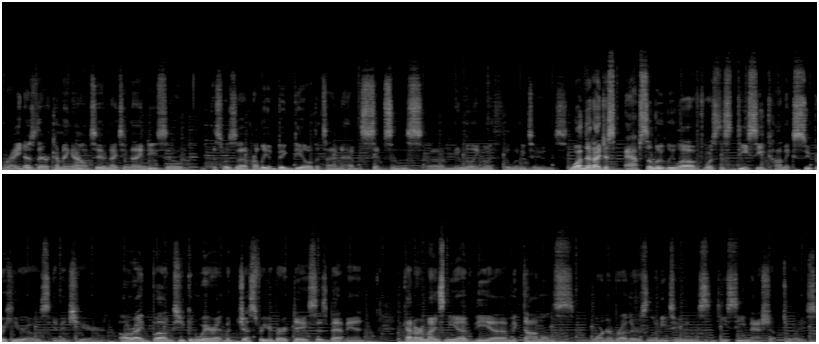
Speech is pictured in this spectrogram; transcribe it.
right as they're coming out, too, 1990. So this was uh, probably a big deal at the time to have the Simpsons uh, mingling with the Looney Tunes. One that I just absolutely loved was this DC Comics superheroes image here. All right, Bugs, you can wear it, but just for your birthday, says Batman. Kind of reminds me of the uh, McDonald's Warner Brothers, Looney Tunes, DC mashup toys.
